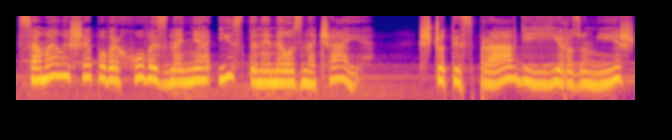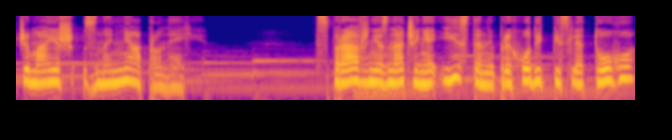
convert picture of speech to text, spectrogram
Саме лише поверхове знання істини не означає, що ти справді її розумієш чи маєш знання про неї. Справжнє значення істини приходить після того,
